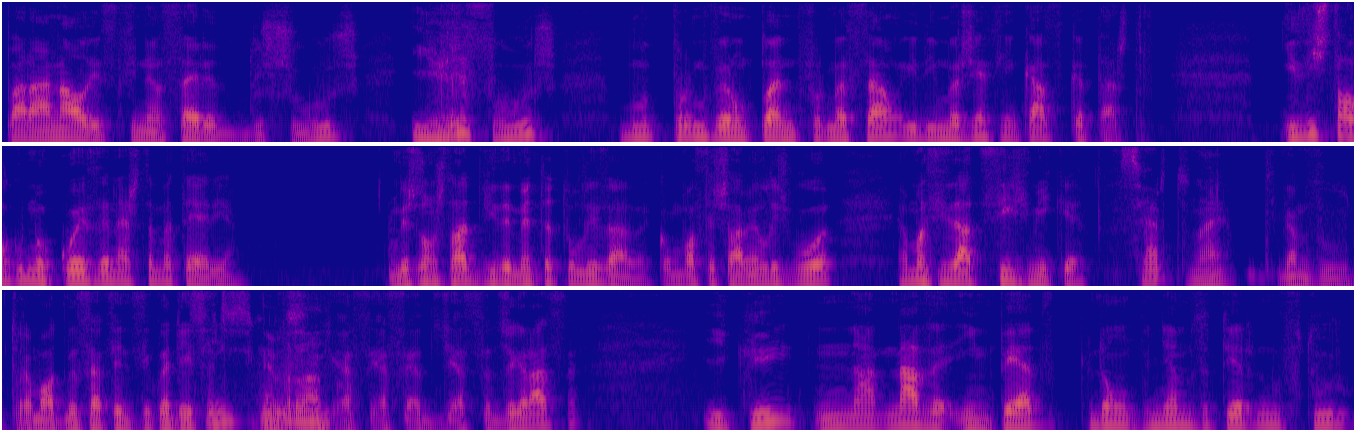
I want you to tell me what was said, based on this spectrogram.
para a análise financeira dos seguros e resseguros, promover um plano de formação e de emergência em caso de catástrofe. Existe alguma coisa nesta matéria, mas não está devidamente atualizada. Como vocês sabem, Lisboa é uma cidade sísmica. Certo. Não é? Tivemos o terremoto de 1755, é verdade. Essa, essa, essa desgraça, e que na, nada impede que não venhamos a ter no futuro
